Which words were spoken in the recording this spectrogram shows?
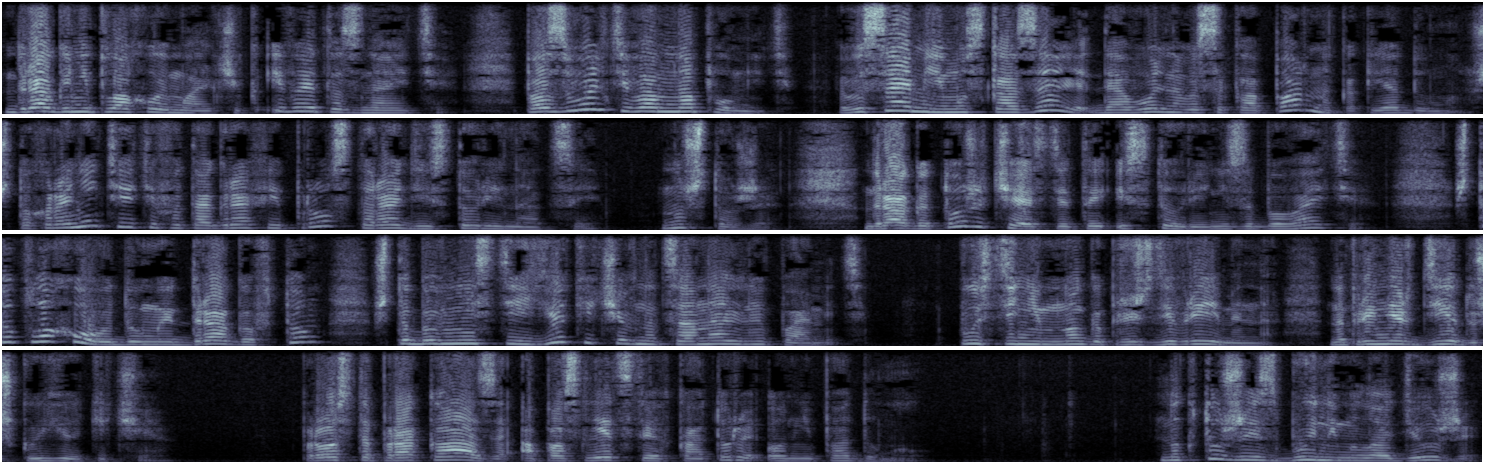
Драго неплохой мальчик, и вы это знаете. Позвольте вам напомнить, вы сами ему сказали, довольно высокопарно, как я думаю, что храните эти фотографии просто ради истории нации. Ну что же, Драго тоже часть этой истории, не забывайте. Что плохого думает Драго в том, чтобы внести Йокича в национальную память? Пусть и немного преждевременно, например, дедушку Йокича. Просто проказа, о последствиях которой он не подумал. Но кто же из буйной молодежи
